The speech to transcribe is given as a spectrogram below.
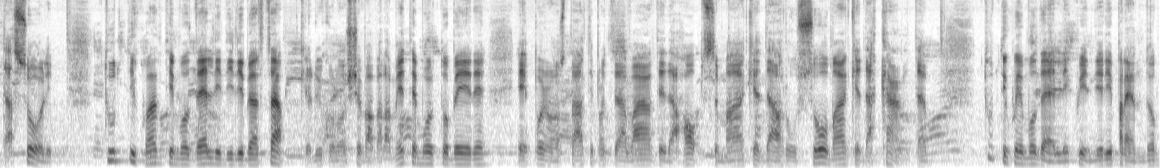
da soli. Tutti quanti i modelli di libertà, che lui conosceva veramente molto bene, e poi erano stati portati avanti da Hobbes, ma anche da Rousseau, ma anche da Kant, tutti quei modelli, quindi riprendo,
